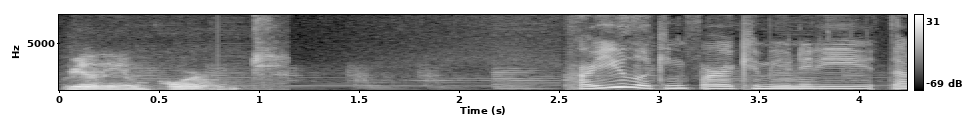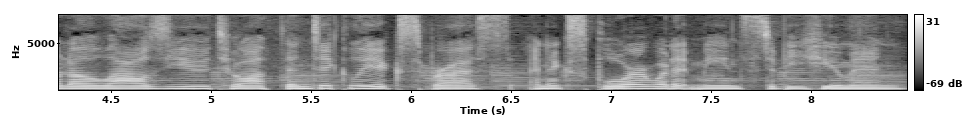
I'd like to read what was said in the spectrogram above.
really important. Are you looking for a community that allows you to authentically express and explore what it means to be human?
